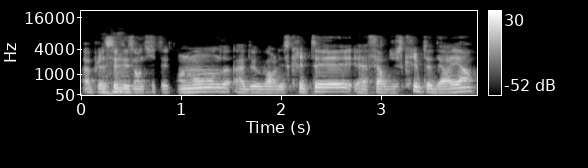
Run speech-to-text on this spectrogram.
à placer -hmm. des entités dans le monde, à devoir les scripter et à faire du script derrière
